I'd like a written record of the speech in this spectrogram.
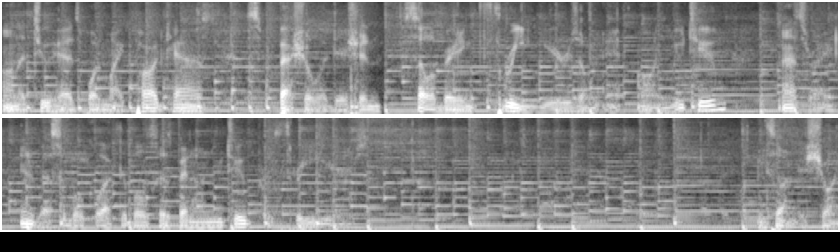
on the Two Heads One Mic podcast special edition celebrating three years on on YouTube. That's right, Investable Collectibles has been on YouTube for three years. So I'm just showing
